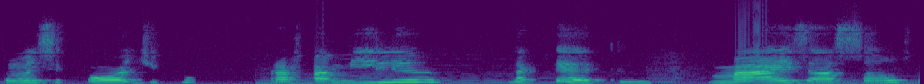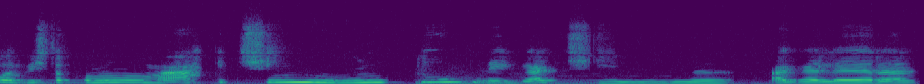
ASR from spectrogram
com esse código para a família da Kathleen. Mas a ação foi vista como um marketing muito negativo, né? A galera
